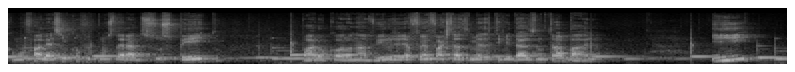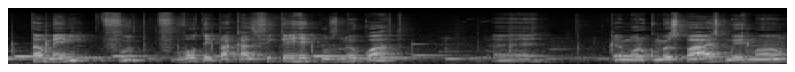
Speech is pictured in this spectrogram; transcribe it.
como eu falei, assim que eu fui considerado suspeito para o coronavírus, eu já fui afastado das minhas atividades no trabalho. E também fui, voltei para casa e fiquei recluso no meu quarto. É, eu moro com meus pais, com meu irmão,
